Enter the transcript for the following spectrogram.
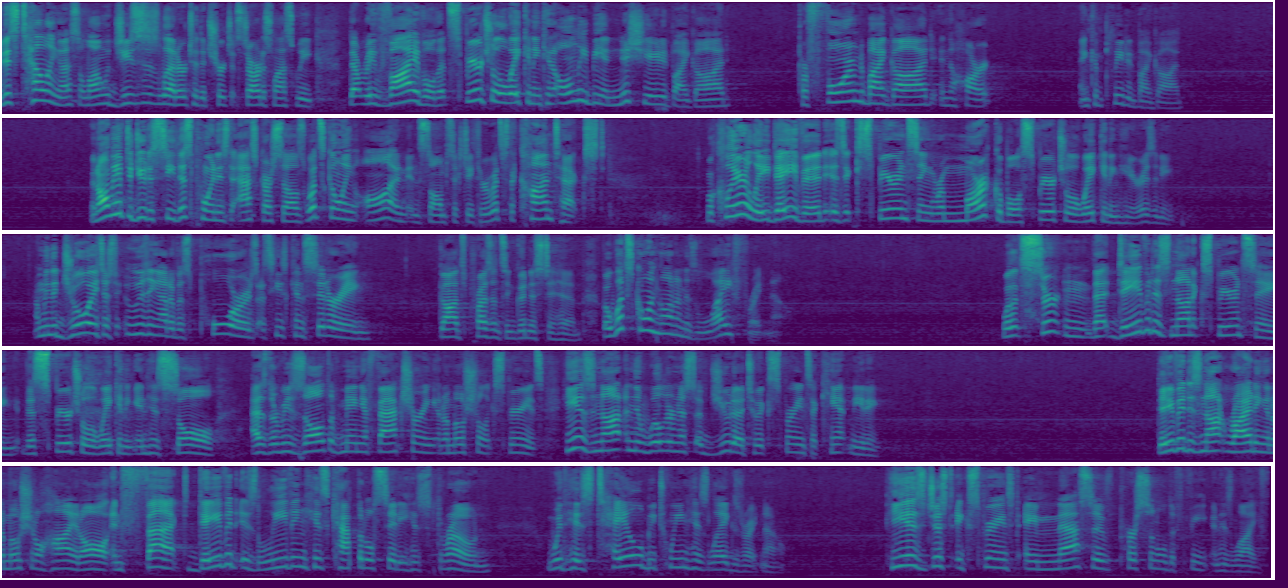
It is telling us, along with Jesus' letter to the church at Sardis last week, that revival, that spiritual awakening can only be initiated by God, performed by God in the heart, and completed by God. And all we have to do to see this point is to ask ourselves what's going on in Psalm 63? What's the context? Well, clearly, David is experiencing remarkable spiritual awakening here, isn't he? I mean, the joy is just oozing out of his pores as he's considering God's presence and goodness to him. But what's going on in his life right now? Well, it's certain that David is not experiencing this spiritual awakening in his soul as the result of manufacturing an emotional experience. He is not in the wilderness of Judah to experience a camp meeting. David is not riding an emotional high at all. In fact, David is leaving his capital city, his throne, with his tail between his legs right now. He has just experienced a massive personal defeat in his life.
